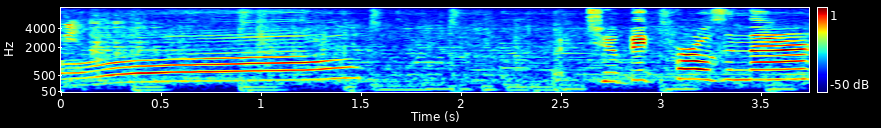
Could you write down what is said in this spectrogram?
Oh. Got two big pearls in there.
